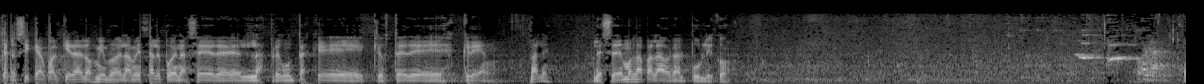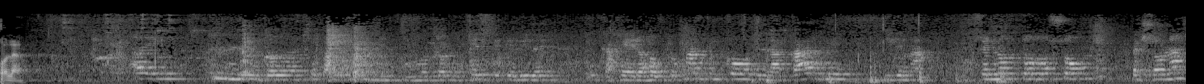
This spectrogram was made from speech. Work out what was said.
pero sí que a cualquiera de los miembros de la mesa le pueden hacer eh, las preguntas que, que ustedes crean. ¿Vale? Le cedemos la palabra al público. Hola. Hola. Hay en todo un montón de gente que vive cajeros automáticos, en la calle y demás. Entonces no todos son personas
